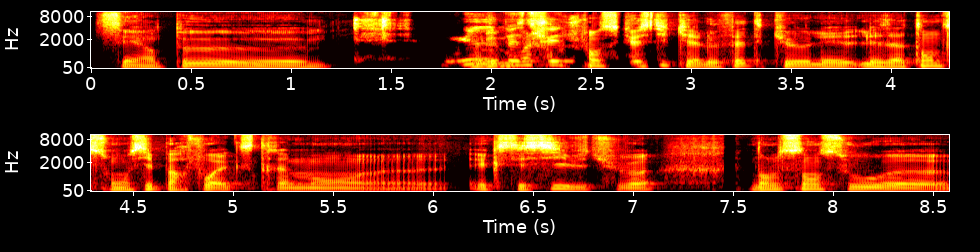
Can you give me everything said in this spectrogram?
C'est un peu. Moi, je, pense que qu'il y a le fait que les, attentes sont aussi parfois extrêmement euh, excessives, tu vois, dans le sens où euh,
